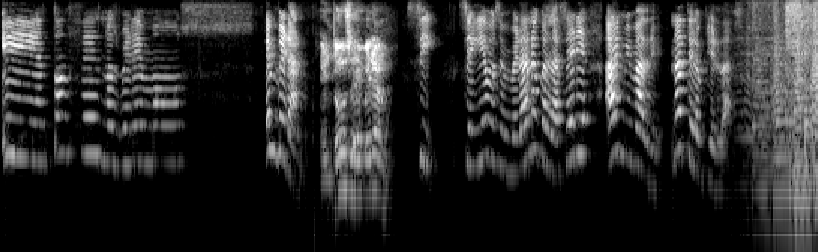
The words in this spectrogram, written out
Y entonces nos veremos en verano. Entonces, en verano. Sí, seguimos en verano con la serie Ay mi madre, no te lo pierdas.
